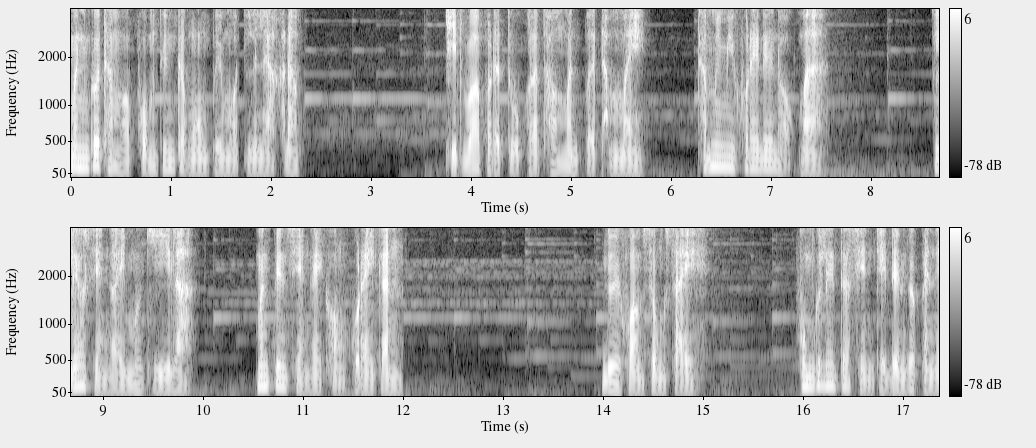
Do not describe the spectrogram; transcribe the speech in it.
มันก็ทำเอาผมถึงกับงงไปหมดเลยแหละครับ คิดว่าประตูกระท่อมมันเปิดทำไม ถ้าไม่มีใครเดินออกมา แล้วเสียงไอเมื่อกี้ล่ะ มันเป็นเสียงไอของใครกัน ด้วยความสงสัย ผมก็เลยตัดสินใจเดินเข้าไปใน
